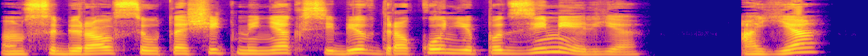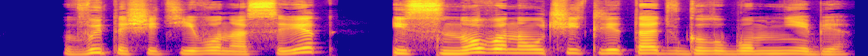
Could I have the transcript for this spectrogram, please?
Он собирался утащить меня к себе в драконье подземелье, а я — вытащить его на свет и снова научить летать в голубом небе.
